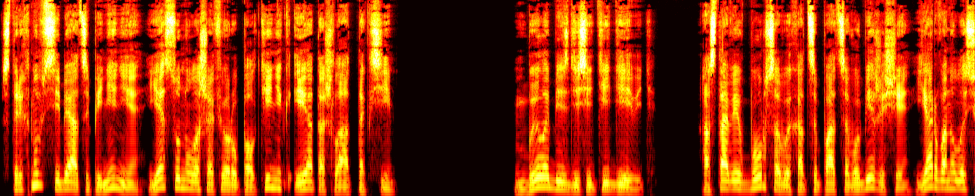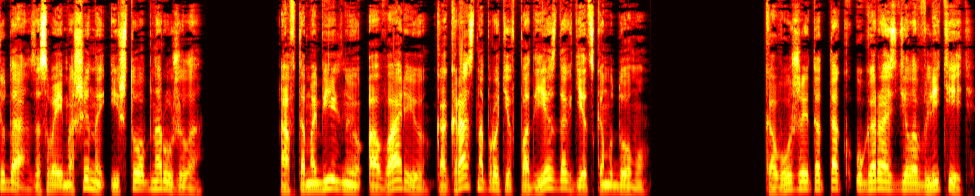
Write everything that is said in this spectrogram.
Стряхнув с себя оцепенение, я сунула шоферу полтинник и отошла от такси. Было без десяти девять. Оставив Бурсовых отсыпаться в убежище, я рванула сюда, за своей машиной, и что обнаружила? Автомобильную аварию как раз напротив подъезда к детскому дому. Кого же это так угораздило влететь?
